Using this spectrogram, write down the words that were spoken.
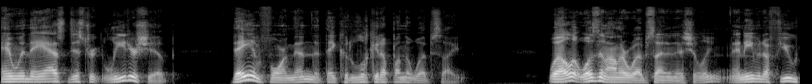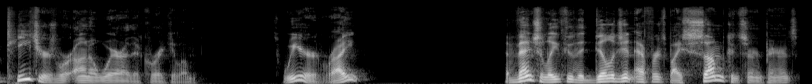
and when they asked district leadership, they informed them that they could look it up on the website. Well, it wasn't on their website initially, and even a few teachers were unaware of the curriculum. It's weird, right? Eventually, through the diligent efforts by some concerned parents,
